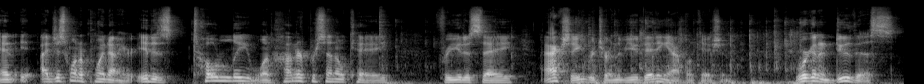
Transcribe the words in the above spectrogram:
And it, I just want to point out here, it is totally 100% okay for you to say, actually, return the view dating application. We're going to do this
